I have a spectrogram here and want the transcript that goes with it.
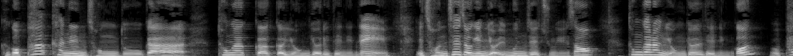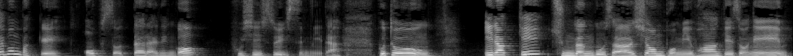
그거 파악하는 정도가 통합과학과 연결이 되는데 이 전체적인 열 문제 중에서 통과랑 연결되는 건 8번밖에 없었다라는 거 보실 수 있습니다. 보통 1학기 중간고사 시험 범위 화학에서는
